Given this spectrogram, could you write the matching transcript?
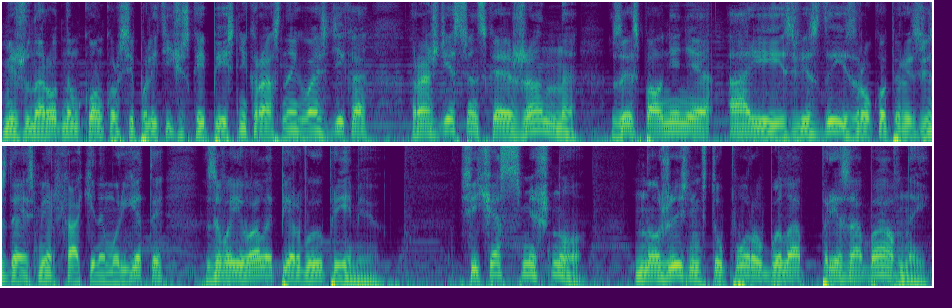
международном конкурсе политической песни «Красная гвоздика» рождественская Жанна за исполнение арии «Звезды» из рок-оперы «Звезда и смерть» Хакина Мурьеты завоевала первую премию. Сейчас смешно, но жизнь в ту пору была презабавной,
